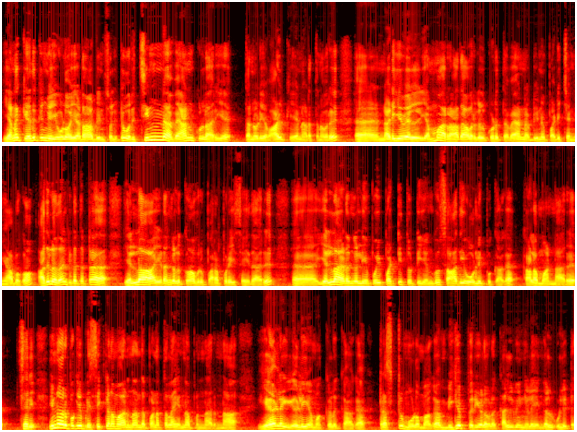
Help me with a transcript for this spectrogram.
எனக்கு எதுக்குங்க இவ்வளோ இடம்? அப்படின்னு சொல்லிட்டு ஒரு சின்ன வேன்குள்ளாரியே தன்னுடைய வாழ்க்கையை நடத்தினவர். நடிகவேல் எம்ஆர் ராதா அவர்கள் கொடுத்த வேன் அப்படின்னு படித்த ஞாபகம். அதில் தான் கிட்டத்தட்ட எல்லா இடங்களுக்கும் அவர் பரப்புரை செய்தார். எல்லா இடங்கள்லையும் போய் பட்டி தொட்டி எங்கும் சாதி ஒழிப்புக்காக களமாடினார் சரி இன்னொரு பக்கம் இப்படி சிக்கனமாக இருந்து அந்த பணத்தெல்லாம் என்ன பண்ணாருன்னா ஏழை எளிய மக்களுக்காக ட்ரஸ்ட் மூலமாக மிகப்பெரிய அளவில் கல்வி நிலையங்கள் உள்ளிட்ட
